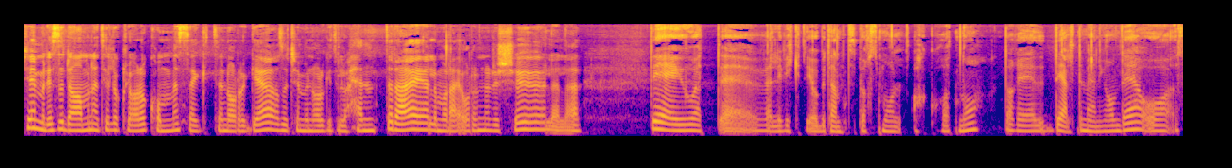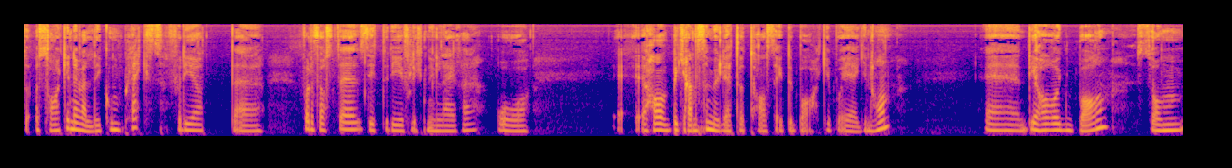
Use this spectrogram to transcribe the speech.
Kommer disse damene til å klare å komme seg til Norge? Altså Kommer Norge til å hente dem, eller må de ordne det sjøl, eller? Det er jo et eh, veldig viktig og betent spørsmål akkurat nå. Der er delte meninger om det, og saken er veldig kompleks. fordi at eh, for det første sitter de i flyktningleirer og har begrensa mulighet til å ta seg tilbake på egen hånd. Eh, de har òg barn som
